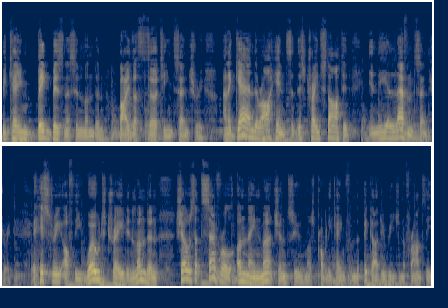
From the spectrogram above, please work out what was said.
became big business in London by the 13th century, and again there are hints that this trade started in the 11th century. A history of the woad trade in London shows that several unnamed merchants, who most probably came from the Picardy region of France, the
